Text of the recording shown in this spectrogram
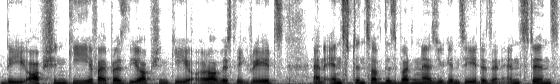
the option key. If I press the option key, it obviously creates an instance of this button. As you can see, it is an instance.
